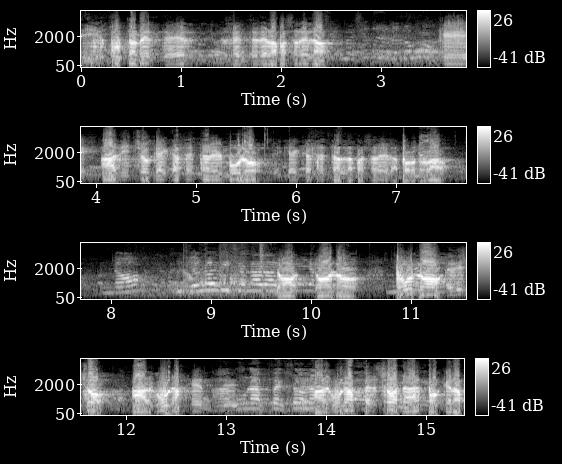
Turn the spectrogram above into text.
y justamente él, gente de la pasarela, que ha dicho que hay que aceptar el muro y que hay que aceptar la pasarela, por otro lado. No, yo no he dicho nada de No, no, no. Tú no, he dicho alguna gente. Algunas personas. Algunas personas, porque la,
